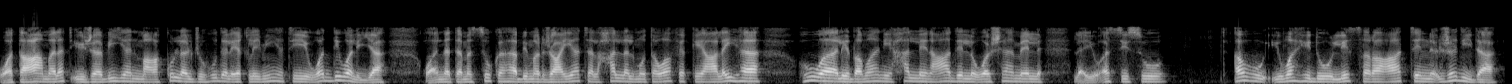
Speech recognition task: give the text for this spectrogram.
وتعاملت إيجابيا مع كل الجهود الإقليمية والدولية وأن تمسكها بمرجعيات الحل المتوافق عليها هو لضمان حل عادل وشامل لا يؤسس أو يمهد لصراعات جديدة.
